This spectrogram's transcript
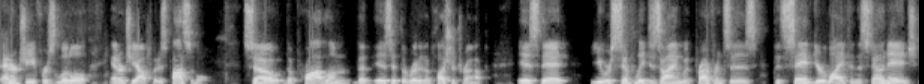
energy for as little energy output as possible. So the problem that is at the root of the pleasure trap is that you were simply designed with preferences that saved your life in the Stone Age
